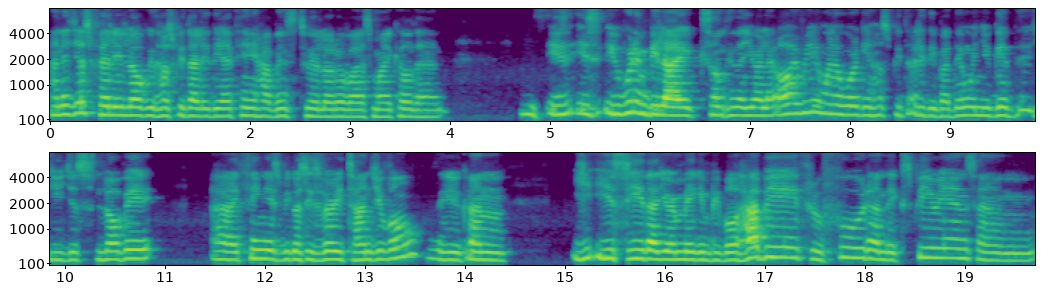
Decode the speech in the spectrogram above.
And I just fell in love with hospitality. I think it happens to a lot of us, Michael, that it, it wouldn't be like something that you're like, oh, I really want to work in hospitality. But then when you get there, you just love it. I think it's because it's very tangible. You can you, you see that you're making people happy through food and the experience and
